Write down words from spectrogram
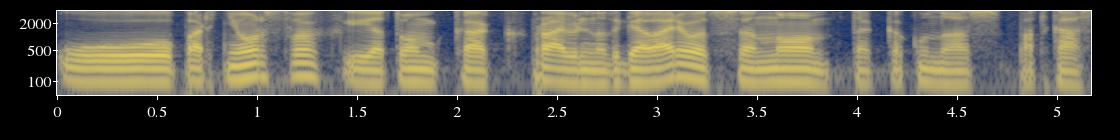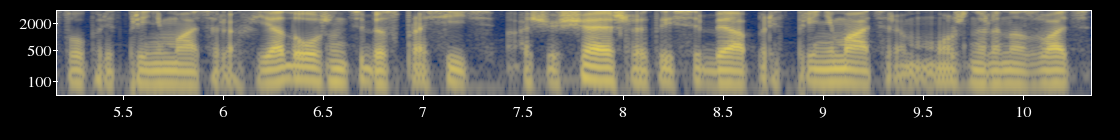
о партнерствах и о том, как правильно договариваться, но так как у нас подкаст о предпринимателях, я должен тебя спросить, ощущаешь ли ты себя предпринимателем? Можно ли назвать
